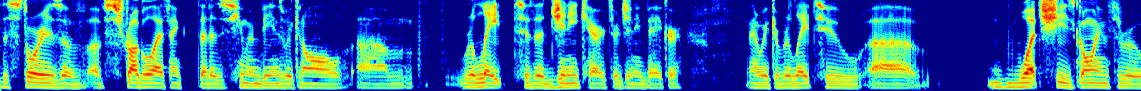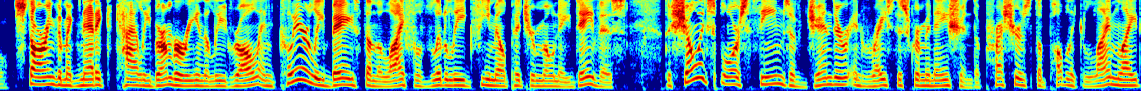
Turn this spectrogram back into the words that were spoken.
the stories of, of struggle. I think that as human beings we can all um, relate to the Ginny character, Ginny Baker, and we could relate to. Uh, what she's going through. Starring the magnetic Kylie Bunbury in the lead role and clearly based on the life of Little League female pitcher Mo'ne Davis, the show explores themes of gender and race discrimination, the pressures of the public limelight,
